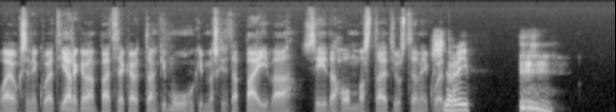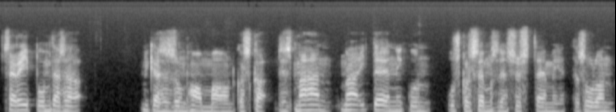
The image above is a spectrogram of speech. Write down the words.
vai onko se, niin kuin, että järkevämpää, että se käyttää muuhunkin myöskin sitä päivää siitä hommasta, että just se, niin kuin, että... se, riip- se riippuu, mitä sä, mikä se sun homma on, koska siis mähän, mä itse niin kuin uskon semmoisen systeemiin, että sulla on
